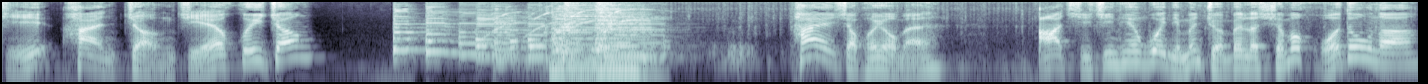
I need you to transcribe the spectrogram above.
齐和整洁徽章。嗨，小朋友们，阿奇今天为你们准备了什么活动呢？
